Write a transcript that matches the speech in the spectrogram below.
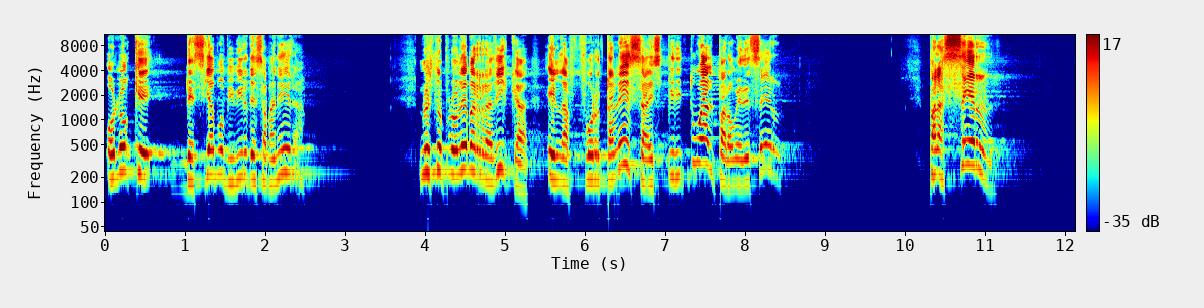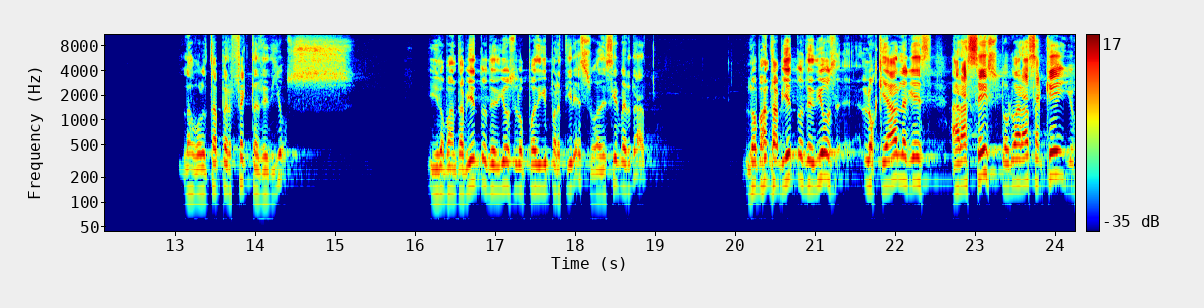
o no que deseamos vivir de esa manera. Nuestro problema radica en la fortaleza espiritual para obedecer, para hacer la voluntad perfecta de Dios. Y los mandamientos de Dios lo pueden impartir eso, a decir verdad. Los mandamientos de Dios lo que hablan es, harás esto, no harás aquello.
